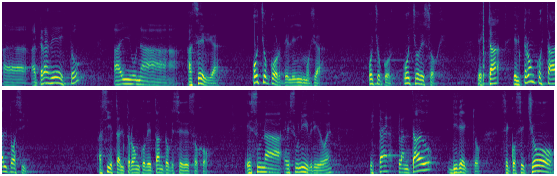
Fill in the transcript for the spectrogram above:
a- atrás de esto, hay una acelga. Ocho cortes le dimos ya. Ocho cortes, ocho de soje. Está, el tronco está alto así. Así está el tronco de tanto que se deshojó. Es, una, es un híbrido, ¿eh? Está plantado directo. Se cosechó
